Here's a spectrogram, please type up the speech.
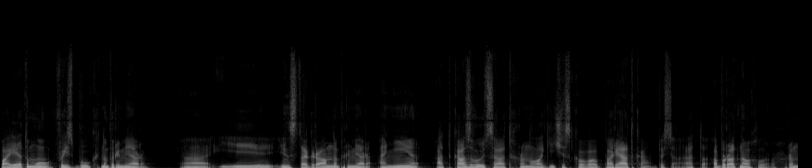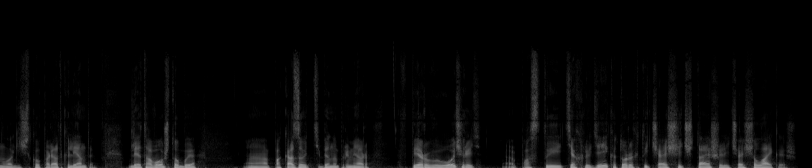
Поэтому Facebook, например, а, и Instagram, например, они отказываются от хронологического порядка, то есть от обратного хронологического порядка ленты, для того, чтобы а, показывать тебе, например, в первую очередь посты тех людей, которых ты чаще читаешь или чаще лайкаешь.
